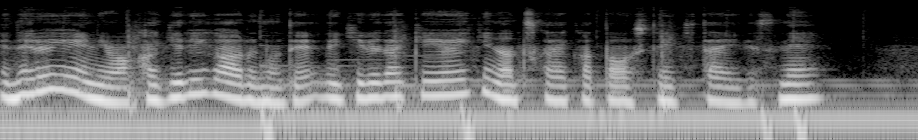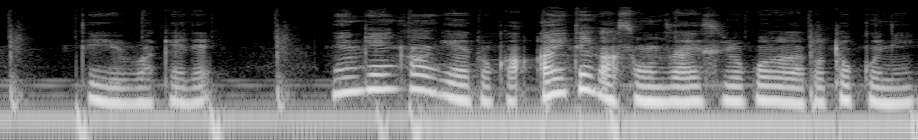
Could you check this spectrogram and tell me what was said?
エネルギーには限りがあるのでできるだけ有意義な使い方をしていきたいですね。っていうわけで人間関係とか相手が存在することだと特に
